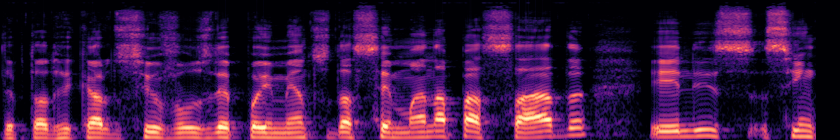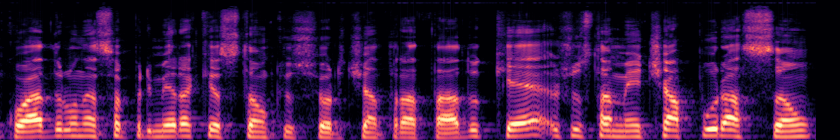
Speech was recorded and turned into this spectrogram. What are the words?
Deputado Ricardo Silva, os depoimentos da semana passada, eles se enquadram nessa primeira questão que o senhor tinha tratado, que é justamente a apuração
